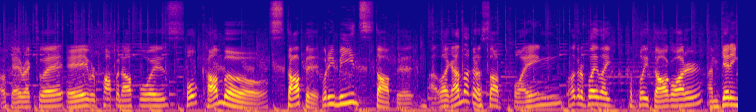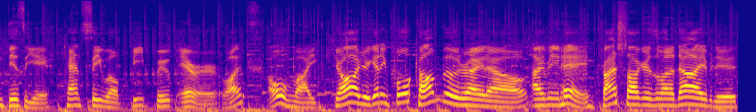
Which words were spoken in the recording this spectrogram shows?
Okay, Rektway. Hey, we're popping off, boys. Full combo. Stop it. What do you mean, stop it? Uh, like, I'm not gonna stop playing. I'm not gonna play like complete dog water. I'm getting dizzy. Can't see well. Beep boop error. What? Oh my god, you're getting full comboed right now. I mean, hey, Trash Talker is about to die, dude.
